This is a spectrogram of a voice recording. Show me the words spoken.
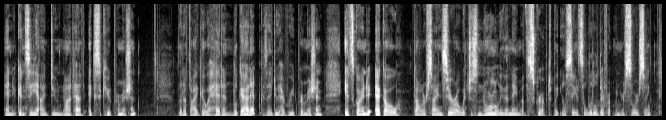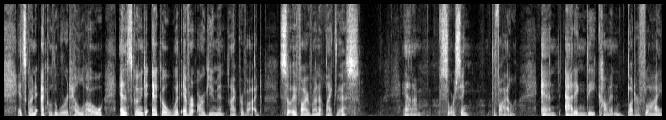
and you can see I do not have execute permission but if I go ahead and look at it because I do have read permission it's going to echo dollar sign zero, which is normally the name of the script, but you'll see it's a little different when you're sourcing. It's going to echo the word hello, and it's going to echo whatever argument I provide. So if I run it like this, and I'm sourcing the file and adding the comment butterfly,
